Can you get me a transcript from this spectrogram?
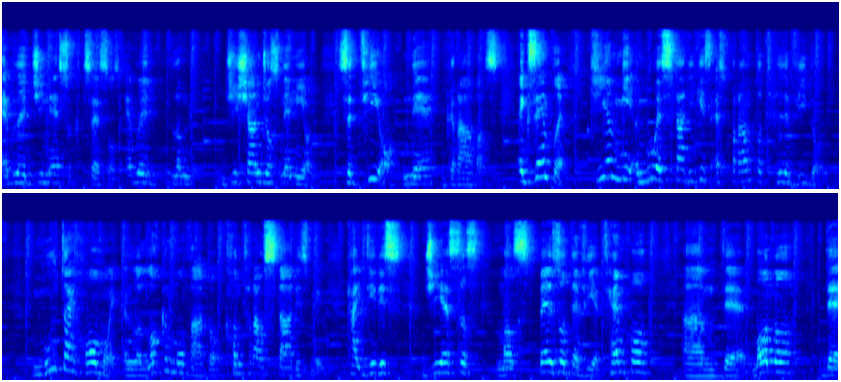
Eble gi ne successos eble la, gi shangios nenion. Sed tio ne gravas. Exemple kia mi nu estadigis Esperanto televidon multaj homoi en la loca movado kontraŭstaris min kaj diris gi estas malspezo de via tempo um, de mono de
